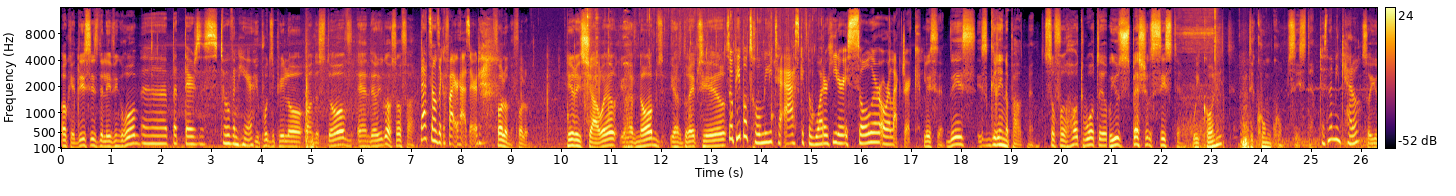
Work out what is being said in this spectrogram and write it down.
Okay, this is the living room. Uh, but there's a stove in here. You put the pillow on the stove, and there you go, sofa. That sounds like a fire hazard. Follow me, follow me. Here is shower. You have knobs. You have drapes here. So people told me to ask if the water heater is solar or electric. Listen, this is green apartment. So for hot water, we use special system. We call it the kumkum system. Doesn't that mean kettle? So you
